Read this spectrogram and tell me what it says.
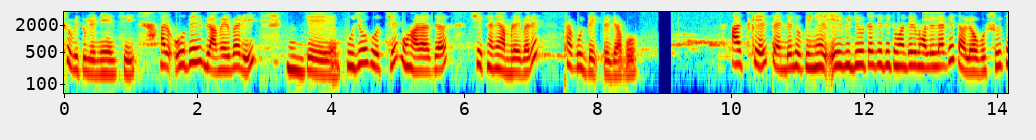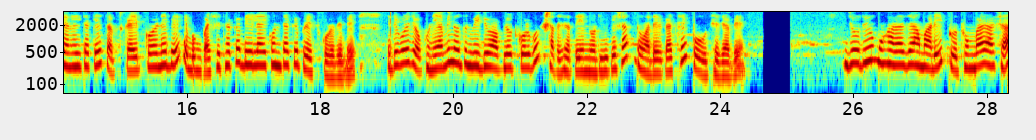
ছবি তুলে নিয়েছি। আর ওদের গ্রামের বাড়ি, যে পুজো হচ্ছে মহারাজা, সেখানে আমরা এবারে ঠাকুর দেখতে যাব। আজকের প্যান্ডেল হোপিংয়ের এই ভিডিওটা যদি তোমাদের ভালো লাগে, তাহলে অবশ্যই চ্যানেলটাকে সাবস্ক্রাইব করে নেবে এবং পাশে থাকা বেল আইকনটাকে প্রেস করে দেবে। এতে করে যখনই আমি নতুন ভিডিও আপলোড করব, সাথে সাথে নোটিফিকেশন তোমাদের কাছে পৌঁছে যাবে। যদিও মহারাজা আমার এই প্রথমবার আসা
